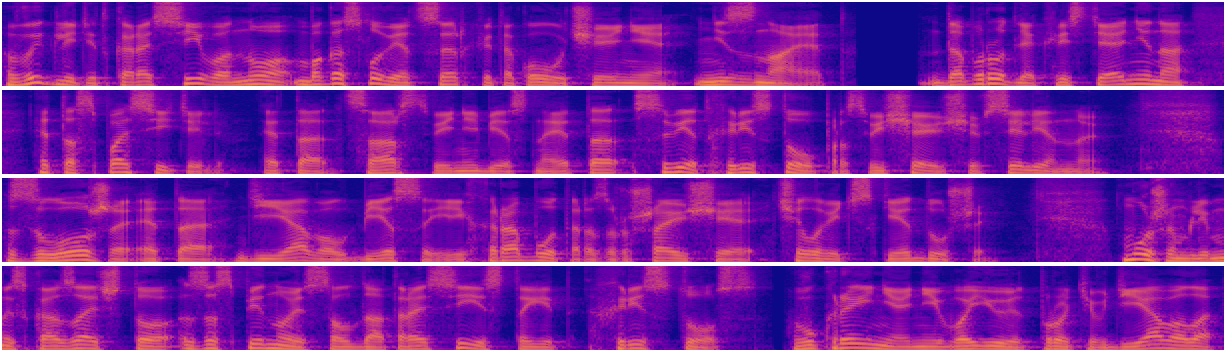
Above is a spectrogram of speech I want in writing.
Выглядит красиво, но богословие церкви такого учения не знает. Добро для христианина – это Спаситель, это Царствие Небесное, это свет Христов, просвещающий Вселенную. Зло же – это дьявол, бесы и их работа, разрушающая человеческие души. Можем ли мы сказать, что за спиной солдат России стоит Христос? В Украине они воюют против дьявола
